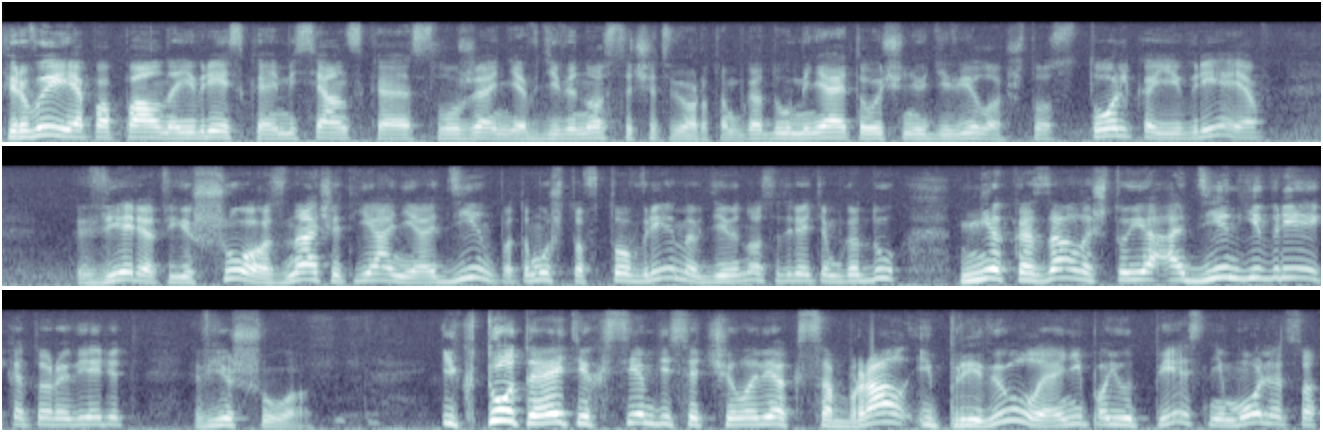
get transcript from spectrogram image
Впервые я попал на еврейское мессианское служение в 94 году. Меня это очень удивило, что столько евреев верят в Иешуа, значит я не один, потому что в то время, в 93 году, мне казалось, что я один еврей, который верит в Иешуа. И кто-то этих 70 человек собрал и привел, и они поют песни, молятся,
